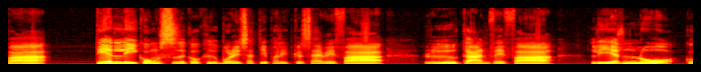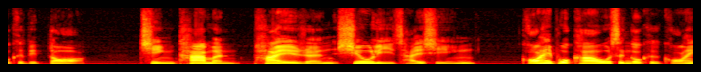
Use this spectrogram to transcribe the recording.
ฟ้าเตี้ยนลี่กงซือก็คือบริษัทที่ผลิตกระแสไฟฟ้า หรือการไฟฟ้า เหลียนลั่วก็คือติดต่อ请他们派人修理才行ขอให้พวกเขาซึ่งก็คือขอให้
